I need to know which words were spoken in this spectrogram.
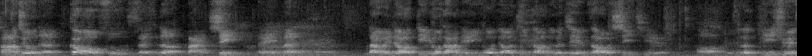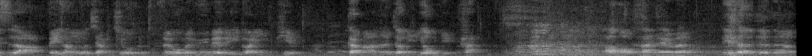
他就能告诉神的百姓。哎们，待会到第六大点以后，就要进到这个建造细节啊。这个的确是啊，非常有讲究的。所以我们预备了一段影片，干嘛呢？叫你用眼看。好好看，朋友们。第二个呢，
